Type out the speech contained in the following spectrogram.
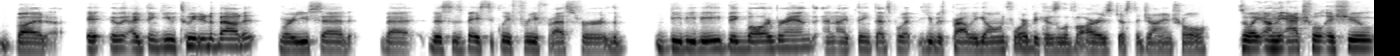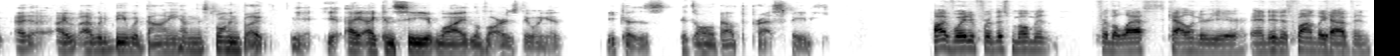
but uh, it, it- I think you tweeted about it where you said that this is basically free press for the BBB, Big Baller Brand, and I think that's what he was probably going for because LaVar is just a giant troll. So, like on the actual issue, I, I, I would be with Donnie on this one, but yeah, yeah, I, I can see why LaVar is doing it because it's all about the press, baby. I've waited for this moment for the last calendar year, and it has finally happened.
